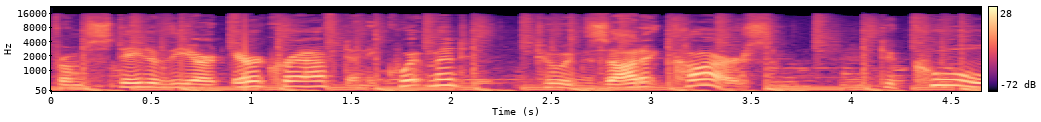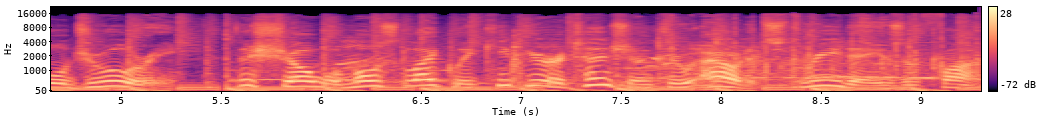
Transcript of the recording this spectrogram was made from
from state-of-the-art aircraft and equipment to exotic cars to cool jewelry. This show will most likely keep your attention throughout its three days of fun.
